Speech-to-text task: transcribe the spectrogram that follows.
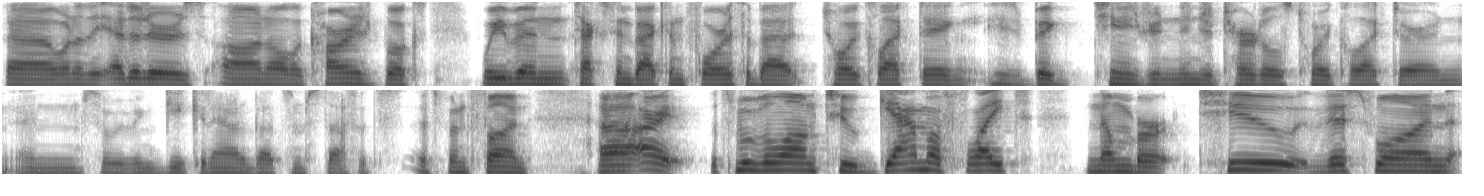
uh, one of the editors on all the Carnage books. We've been texting back and forth about toy collecting. He's a big Teenage Mutant Ninja Turtles toy collector, and, and so we've been geeking out about some stuff. It's it's been fun. Uh, all right, let's move along to Gamma Flight number two. This one,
